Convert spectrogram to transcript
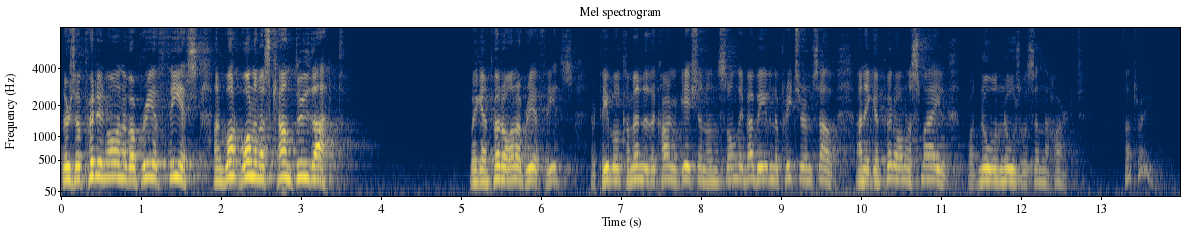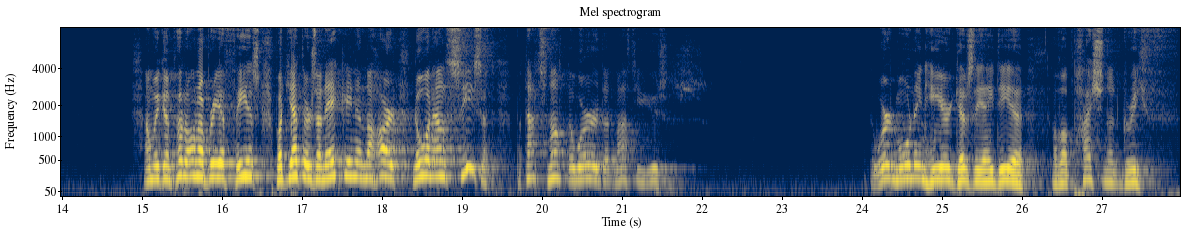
There's a putting on of a brave face, and what one of us can't do that? We can put on a brave face. Or people come into the congregation on Sunday, maybe even the preacher himself, and he can put on a smile, but no one knows what's in the heart. Not true. And we can put on a brave face, but yet there's an aching in the heart. No one else sees it. But that's not the word that Matthew uses. The word mourning here gives the idea of a passionate grief.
